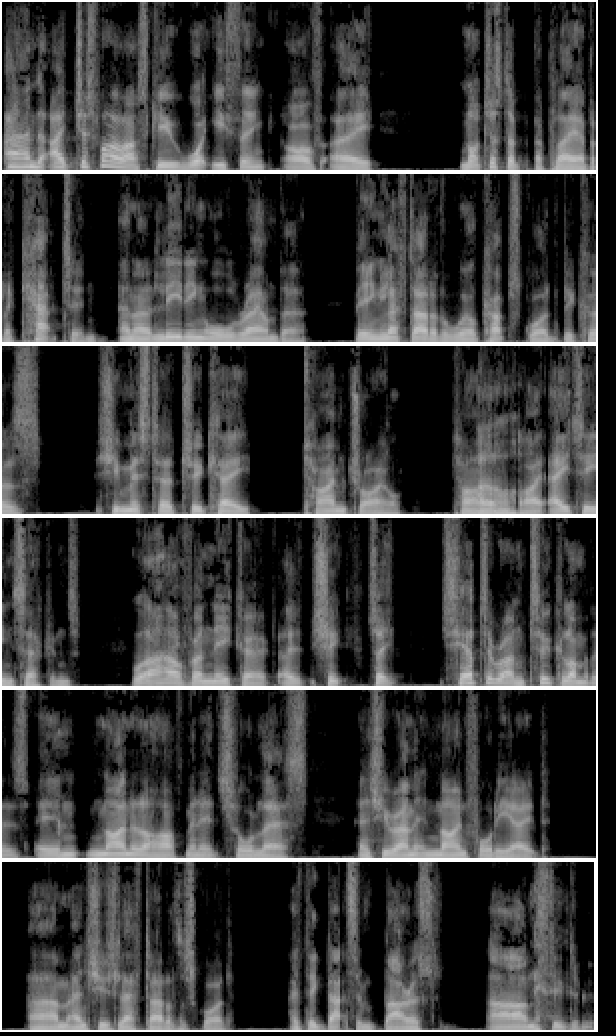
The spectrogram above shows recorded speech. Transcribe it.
And I just want to ask you what you think of a not just a, a player, but a captain and a leading all rounder being left out of the World Cup squad because she missed her 2K time trial time oh. by 18 seconds. Well, van Niekerk, uh, she so she had to run two kilometers in nine and a half minutes or less, and she ran it in 9:48, um, and she's left out of the squad. I think that's embarrassing. I honestly do.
